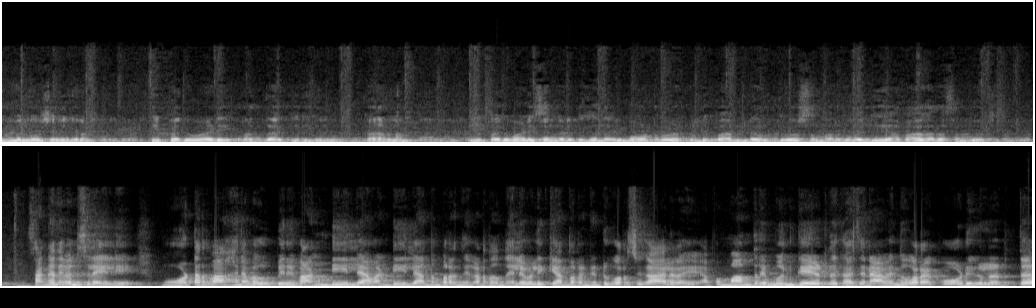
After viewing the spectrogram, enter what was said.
എം എൽ എ ക്ഷണിക്കണം. ഈ പരിപാടി റദ്ദാക്കിയിരിക്കുന്നു. കാരണം ഈ പരിപാടി സംഘടിപ്പിക്കുന്നതിൽ മോട്ടോർ വെഹിക്കിൾ ഡിപ്പാർട്ട്മെന്റ് ഉദ്യോഗസ്ഥന്മാർക്ക് വലിയ അപാകത സംഭവിച്ചിട്ടുണ്ട്. സംഗതി മനസ്സിലായില്ലേ? മോട്ടോർ വാഹന വകുപ്പിന് വണ്ടിയില്ല വണ്ടിയില്ല എന്ന് പറഞ്ഞ് കിടന്ന് നിലവിളിക്കാൻ തുടങ്ങിയിട്ട് കുറച്ച് കാലമായി. അപ്പം മന്ത്രി മുൻകൈ എടുത്ത് ഖജനാവിൽ നിന്ന് കുറേ കോടികളെടുത്ത്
